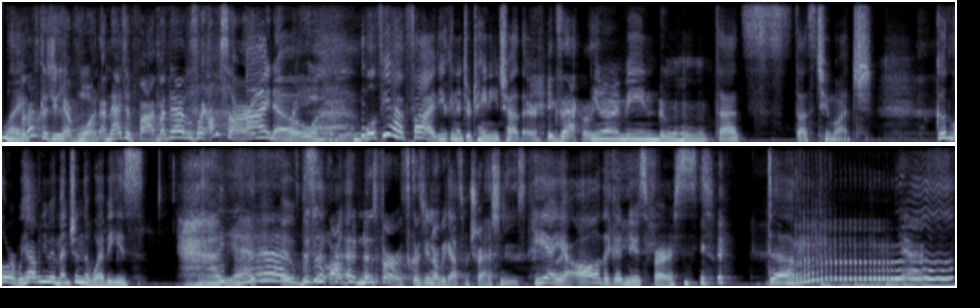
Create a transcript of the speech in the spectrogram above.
like. But that's because you have one. Imagine five. My dad was like, "I'm sorry." I know. well, if you have five, you can entertain each other. Exactly. You know what I mean? Mm-hmm. That's that's too much. Good lord, we haven't even mentioned the Webbies. Ah, yeah. we do all good news first because you know we got some trash news. Yeah, but. yeah. All the good news first. yes.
